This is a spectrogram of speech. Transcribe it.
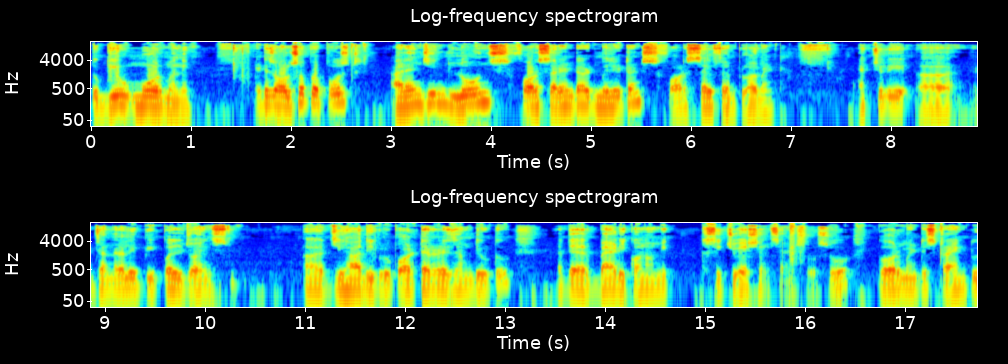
to give more money. It is also proposed arranging loans for surrendered militants for self-employment. Actually uh, generally people joins a jihadi group or terrorism due to their bad economic situations and so so government is trying to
